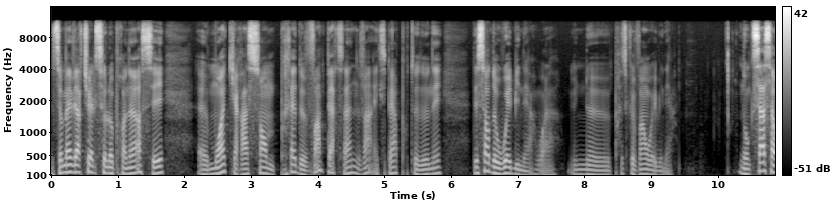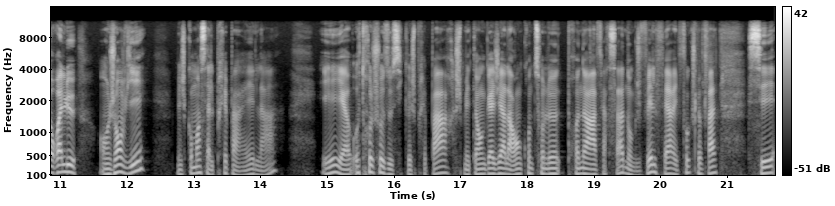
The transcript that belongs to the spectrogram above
Le sommet virtuel solopreneur, c'est euh, moi qui rassemble près de 20 personnes, 20 experts pour te donner des sortes de webinaires. Voilà, euh, presque 20 webinaires. Donc ça, ça aura lieu en janvier, mais je commence à le préparer là. Et il y a autre chose aussi que je prépare. Je m'étais engagé à la rencontre solopreneur à faire ça, donc je vais le faire. Il faut que je le fasse. C'est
